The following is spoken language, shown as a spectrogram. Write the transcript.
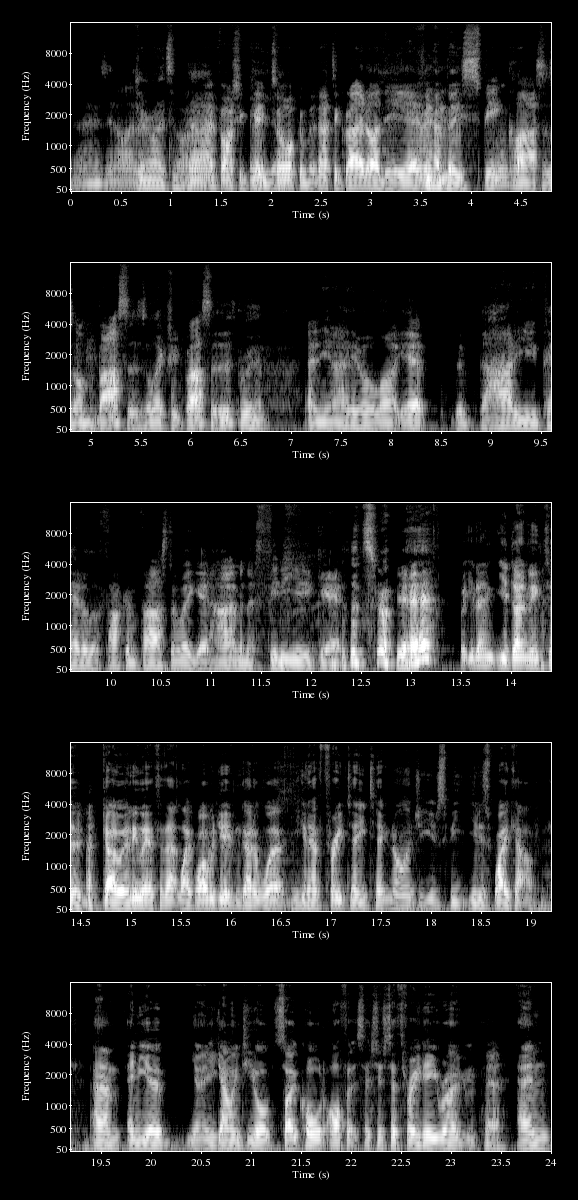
like, Generate some I don't know if I should keep you go. talking, but that's a great idea. Yeah, we have these spin classes on buses, electric buses, Brilliant. and you know they're all like, "Yep, the, the harder you pedal, the fucking faster we get home, and the fitter you get." That's right. yeah, But you don't you don't need to go anywhere for that. Like, why would you even go to work? You can have three D technology. You just be you just wake up, um, and you you know you go into your so called office. It's just a three D room, Yeah. and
